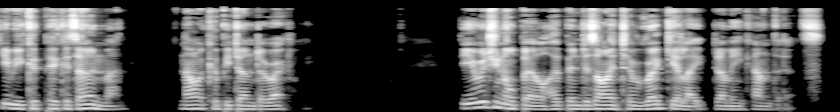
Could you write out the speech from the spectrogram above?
Huey could pick his own men. Now it could be done directly. The original bill had been designed to regulate dummy candidates.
